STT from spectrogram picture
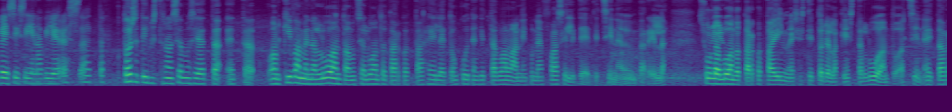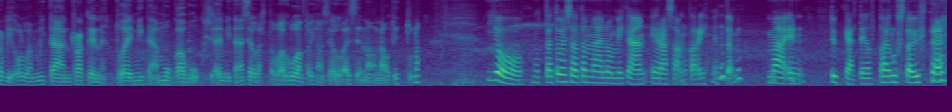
vesi siinä vieressä. Että... Toiset ihmiset on sellaisia, että, että on kiva mennä luontoon, mutta se luonto tarkoittaa heille, että on kuitenkin tavallaan niin kuin ne fasiliteetit siinä ympärillä. Sulle luonto tarkoittaa ilmeisesti todellakin sitä luontoa, että siinä ei tarvi olla mitään rakennettua, ei mitään mukavuuksia, ei mitään sellaista, vaan luonto ihan sellaisenaan nautittuna. Joo, mutta toisaalta mä en ole mikään eräsankari, että mä en tykkää telttailusta yhtään,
